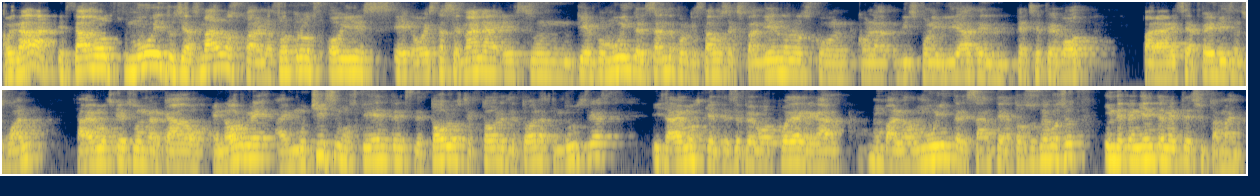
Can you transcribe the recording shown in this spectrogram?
Pues nada, estamos muy entusiasmados. Para nosotros hoy es, eh, o esta semana es un tiempo muy interesante porque estamos expandiéndonos con, con la disponibilidad del TCP Bot para SAP Business One. Sabemos que es un mercado enorme, hay muchísimos clientes de todos los sectores, de todas las industrias y sabemos que el TCP Bot puede agregar un valor muy interesante a todos sus negocios, independientemente de su tamaño.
